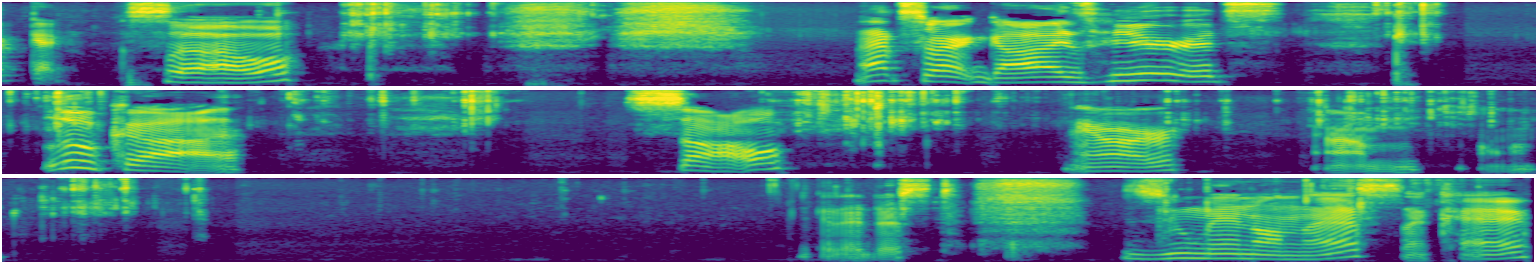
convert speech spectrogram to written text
Okay, so that's right, guys. Here it's Luca. So there are um. Gotta just zoom in on this. Okay.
